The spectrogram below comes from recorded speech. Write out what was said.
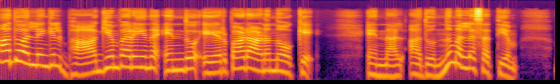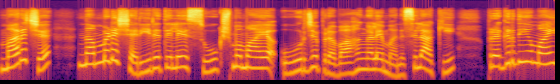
അതോ അല്ലെങ്കിൽ ഭാഗ്യം പറയുന്ന എന്തോ ഏർപ്പാടാണെന്നോ ഒക്കെ. എന്നാൽ അതൊന്നുമല്ല സത്യം. മറിച്ച് നമ്മുടെ ശരീരത്തിലെ സൂക്ഷ്മമായ ഊർജ പ്രവാഹങ്ങളെ മനസ്സിലാക്കി പ്രകൃതിയുമായി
